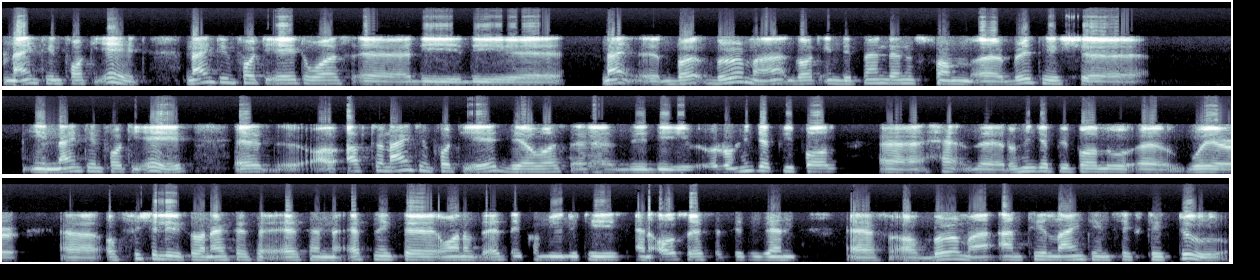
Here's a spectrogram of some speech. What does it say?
1948. 1948 was uh, the the uh, uh, Bur- Burma got independence from uh, British uh, in 1948. Uh, after 1948, there was the the Rohingya people. Uh, ha- the Rohingya people were officially recognized as, as an ethnic one of the ethnic communities and also as a citizen of Burma until 1962.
